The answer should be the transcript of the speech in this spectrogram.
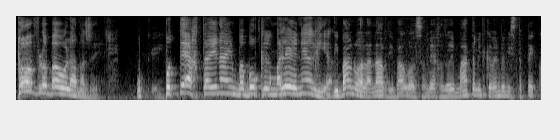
טוב לו בעולם הזה. הוא אוקיי. פותח את העיניים בבוקר מלא אנרגיה. דיברנו על עניו, דיברנו על שמח, אז מה אתה מתכוון במסתפק?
